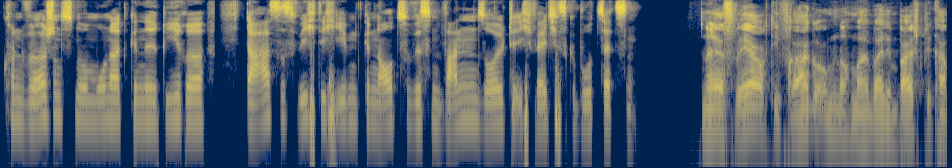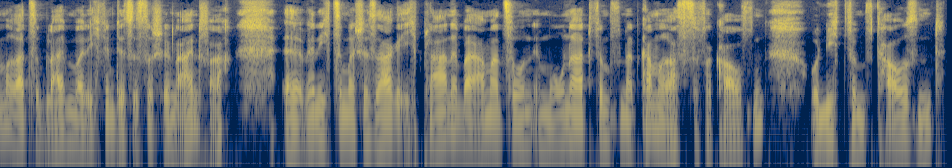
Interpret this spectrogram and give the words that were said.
Conversions nur im Monat generiere, da ist es wichtig, eben genau zu wissen, wann sollte ich welches Gebot setzen. Naja, es wäre auch die Frage, um nochmal bei dem Beispiel Kamera zu bleiben, weil ich finde, es ist so schön einfach. Äh, wenn ich zum Beispiel sage, ich plane bei Amazon im Monat 500 Kameras zu verkaufen und nicht 5000,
